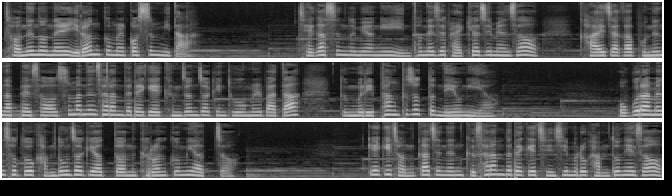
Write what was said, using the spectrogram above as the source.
저는 오늘 이런 꿈을 꿨습니다. 제가 쓴 누명이 인터넷에 밝혀지면서 가해자가 보는 앞에서 수많은 사람들에게 금전적인 도움을 받아 눈물이 팡 터졌던 내용이요. 억울하면서도 감동적이었던 그런 꿈이었죠. 깨기 전까지는 그 사람들에게 진심으로 감동해서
